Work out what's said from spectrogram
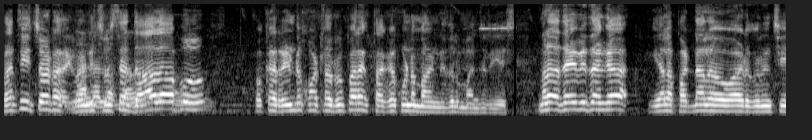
ప్రతి చోట ఇవన్నీ చూస్తే దాదాపు ఒక రెండు కోట్ల రూపాయలకు తగ్గకుండా మనకు నిధులు మంజూరు చేసి. మరి అదే విధంగా ఇవాళ పద్నాలుగో వార్డు గురించి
